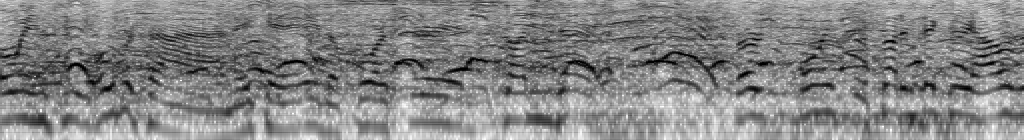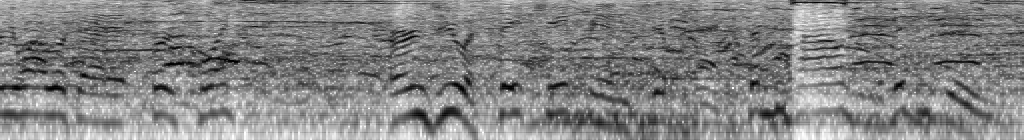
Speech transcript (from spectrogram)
Go into overtime, aka the fourth period, sudden death. First points or sudden victory, however you want to look at it. First points earns you a state championship at 70 pounds in Division Two.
